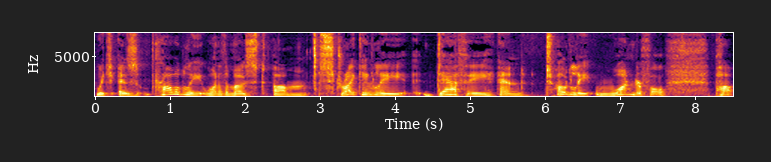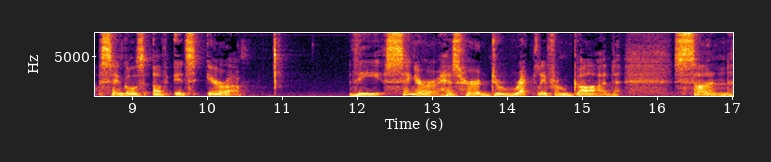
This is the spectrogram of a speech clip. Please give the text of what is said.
which is probably one of the most um, strikingly daffy and totally wonderful pop singles of its era the singer has heard directly from God, Son,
